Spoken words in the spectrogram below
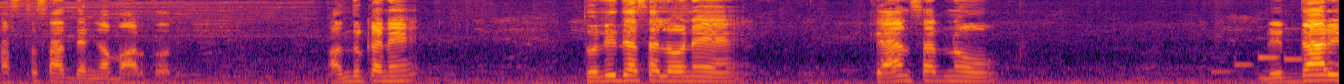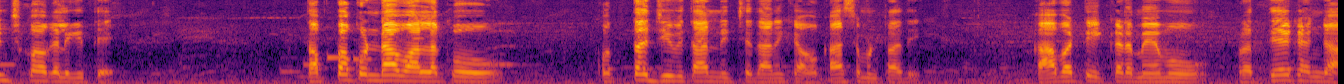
కష్టసాధ్యంగా మారుతుంది. అందుకనే తొలి దశలోనే క్యాన్సర్ను నిర్ధారించుకోగలిగితే తప్పకుండా వాళ్ళకు కొత్త జీవితాన్ని ఇచ్చేదానికి అవకాశం ఉంటుంది. కాబట్టి ఇక్కడ మేము ప్రత్యేకంగా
